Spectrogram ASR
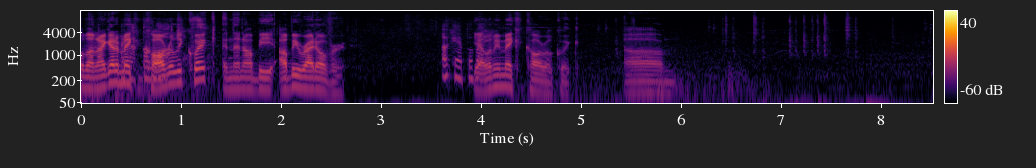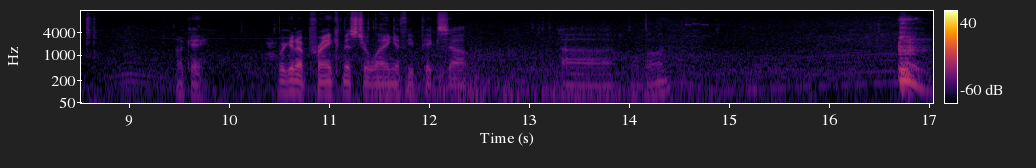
Hold on, I gotta I make got a call really quick, and then I'll be I'll be right over. Okay, bye Yeah, let me make a call real quick. Um. Okay, we're gonna prank Mr. Lang if he picks up. Uh, hold on.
